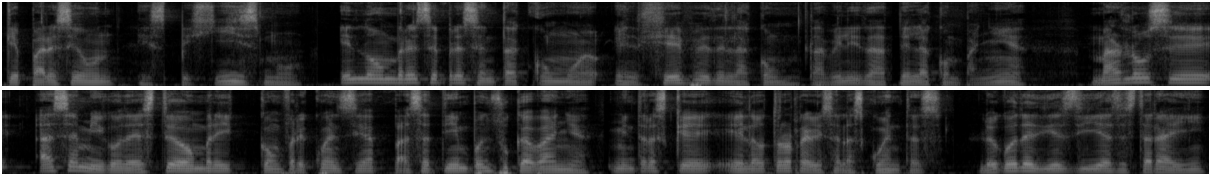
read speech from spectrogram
que parece un espejismo el hombre se presenta como el jefe de la contabilidad de la compañía. Marlowe se hace amigo de este hombre y con frecuencia pasa tiempo en su cabaña, mientras que el otro revisa las cuentas. Luego de 10 días de estar ahí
